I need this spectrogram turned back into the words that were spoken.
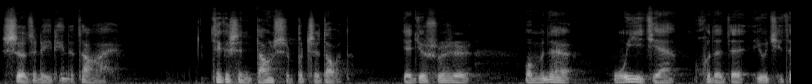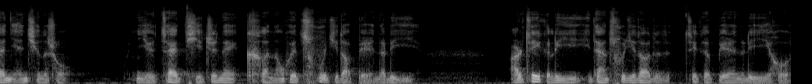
设置了一定的障碍，这个是你当时不知道的，也就是说是我们在无意间或者在尤其在年轻的时候，你在体制内可能会触及到别人的利益，而这个利益一旦触及到的这个别人的利益以后，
